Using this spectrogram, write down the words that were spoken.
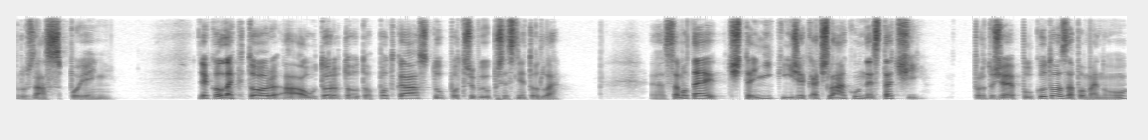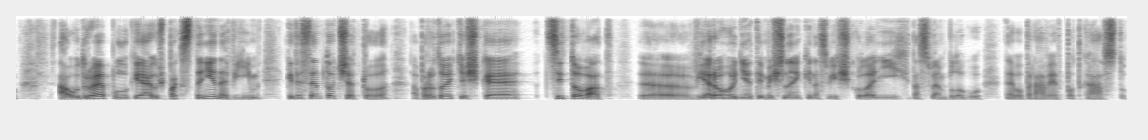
různá spojení. Jako lektor a autor tohoto podcastu potřebuju přesně tohle. Samotné čtení knížek a článků nestačí protože půlku toho zapomenu a u druhé půlky já už pak stejně nevím, kde jsem to četl a proto je těžké citovat eh, eh, věrohodně ty myšlenky na svých školeních, na svém blogu nebo právě v podcastu.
